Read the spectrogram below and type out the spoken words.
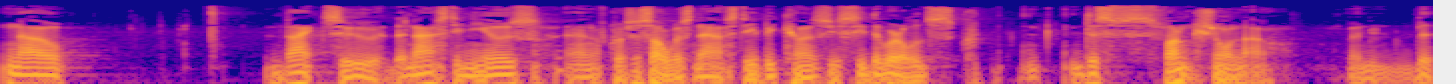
Now, back to the nasty news, and of course it's always nasty because you see the world's dysfunctional now. The,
